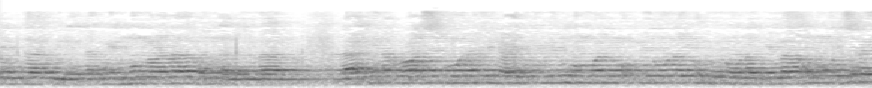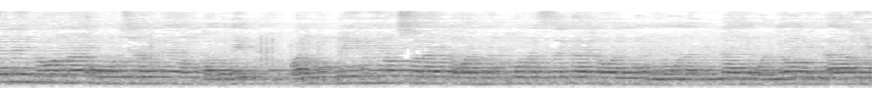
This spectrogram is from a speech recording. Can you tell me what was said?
للكافرين منهم عذابا أليما. لكن الراسخون في العلم منهم والمؤمنون يؤمنون بما أنزل إليك وما أنزل من قبلك والمقيمين الصلاة والمؤتون الزكاة والمؤمنون بالله واليوم الآخر.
